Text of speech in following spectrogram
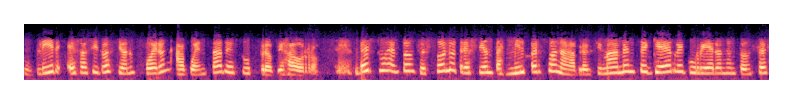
suplir esa situación fueron a cuenta de sus propios ahorros versus entonces solo 300 mil personas aproximadamente que recurrieron entonces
